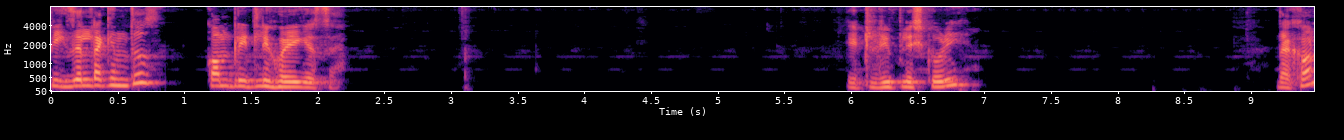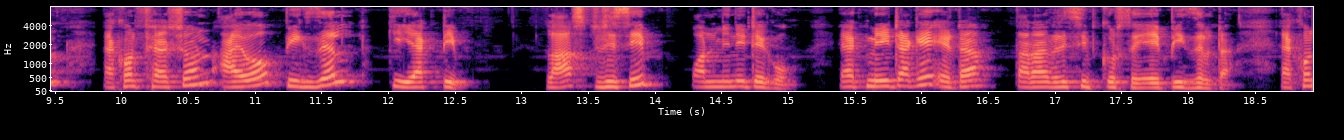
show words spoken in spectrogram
পিক্সেলটা কিন্তু কমপ্লিটলি হয়ে গেছে। একটু রিপ্লেস করি। দেখুন, এখন ফ্যাশন আইও পিক্সেল কি active last receive one minute ago এক মিনিট আগে এটা তারা রিসিভ করছে এই পিক্সেলটা এখন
